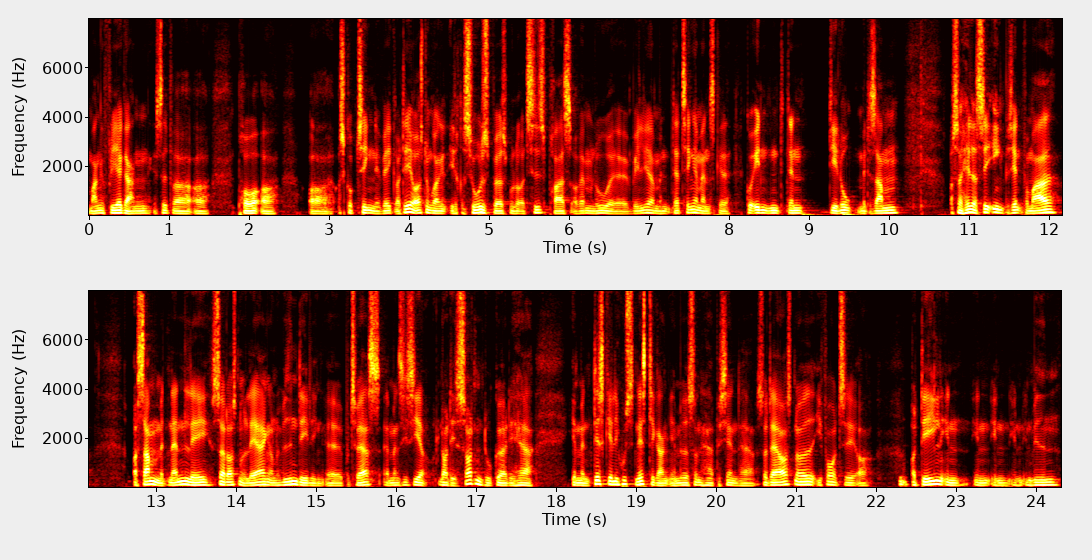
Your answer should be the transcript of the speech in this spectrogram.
mange flere gange, i stedet for at prøve at, at, at skubbe tingene væk. Og det er også nogle gange et ressourcespørgsmål og tidspres, og hvad man nu øh, vælger. Men der tænker jeg, man skal gå ind i den dialog med det samme, og så hellere se en patient for meget, og sammen med den anden læge, så er der også noget læring og noget videndeling øh, på tværs, at man siger, når det er sådan, du gør det her, jamen det skal jeg lige huske næste gang, jeg møder sådan her patient her. Så der er også noget i forhold til at, at dele en, en, en, en, en viden.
